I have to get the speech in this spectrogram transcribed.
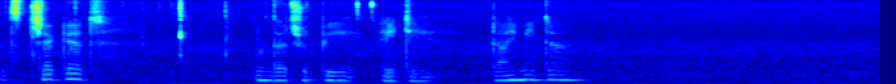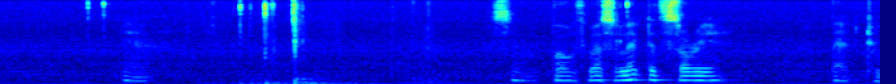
Let's check it and that should be 80 diameter. Yeah. So both were selected sorry. Back to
